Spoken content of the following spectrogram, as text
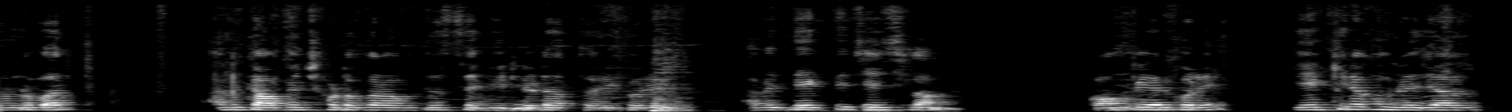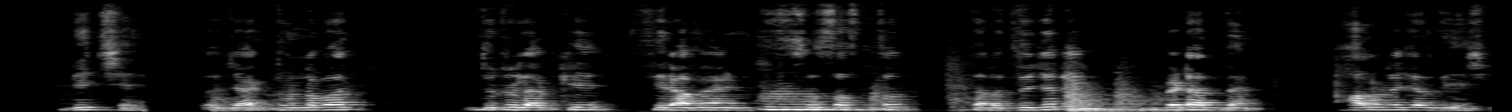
ধন্যবাদ। আমি কাউকে ছোট করার উদ্দেশ্যে ভিডিওটা তৈরি করে আমি দেখতে চেয়েছিলাম কম্পেয়ার করে কে কীরকম রেজাল্ট দিচ্ছে। তো যাক ধন্যবাদ। দুটো ল্যাবকে সিরাম অ্যান্ড সুস্বাস্থ্য তারা দুজনেই বেটার দেন ভালো রেজাল্ট দিয়েছি।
